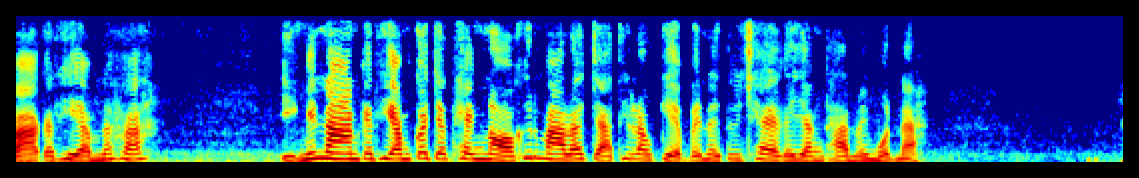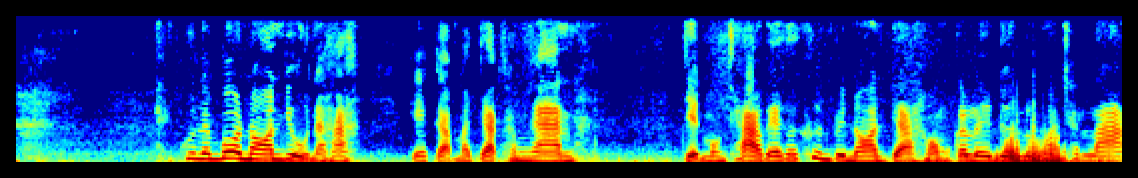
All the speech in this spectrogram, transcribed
ป่ากระเทียมนะคะ อีกไม่นานกระเทียมก็จะแทงหน่อขึ้นมาแล้วจ้ะที่เราเก็บไว้ในตู้แช่ก็ยังทานไม่หมดนะ คุณเลมโบนอนอยู่นะคะ แกกลับมาจากทำงานเจ็ดโมงเช้าแกก็ขึ้นไปนอนจ้ะหอมก็เลยเดินลงมาชั้นล่าง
